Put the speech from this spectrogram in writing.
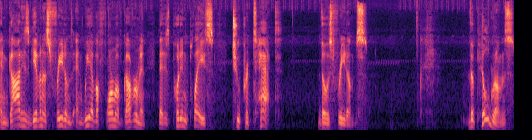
And God has given us freedoms, and we have a form of government that is put in place to protect those freedoms. The pilgrims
